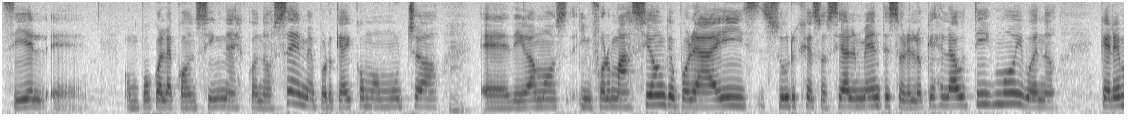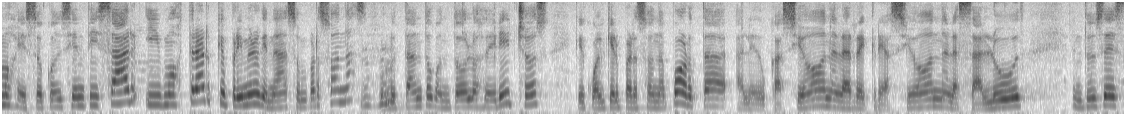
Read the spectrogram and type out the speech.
¿sí? el, eh, un poco la consigna es conocerme, porque hay como mucha, mm. eh, digamos, información que por ahí surge socialmente sobre lo que es el autismo y bueno, queremos eso, concientizar y mostrar que primero que nada son personas, por lo tanto con todos los derechos que cualquier persona aporta a la educación, a la recreación, a la salud. Entonces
